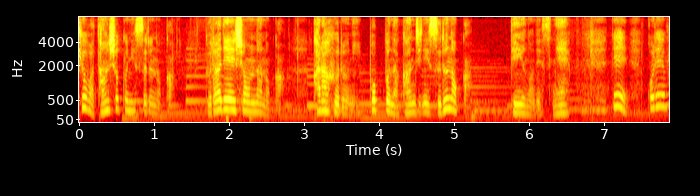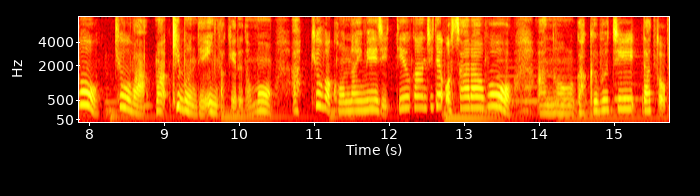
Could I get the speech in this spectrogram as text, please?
今日は単色にするのか？グラデーションなのか？カラフルにポップな感じにするのか？っていうのですね。でこれを今日は、まあ、気分でいいんだけれどもあ今日はこんなイメージっていう感じでお皿をあの額縁だと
